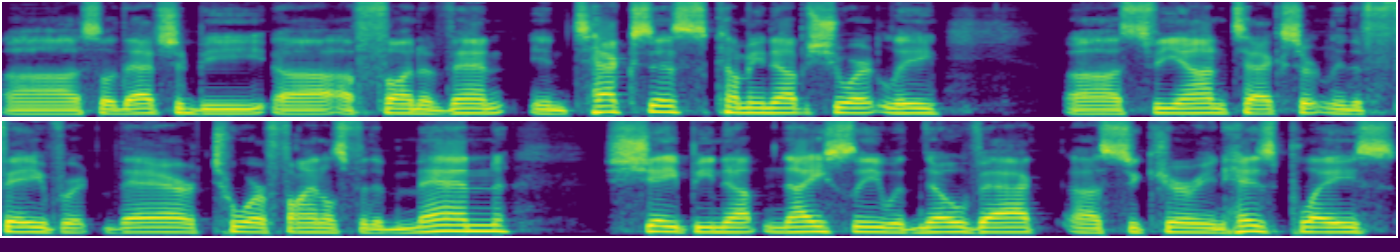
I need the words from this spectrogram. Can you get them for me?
Uh, so that should be uh, a fun event in Texas coming up shortly. Uh, Swiatek, certainly the favorite there. Tour finals for the men shaping up nicely with Novak uh, securing his place.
